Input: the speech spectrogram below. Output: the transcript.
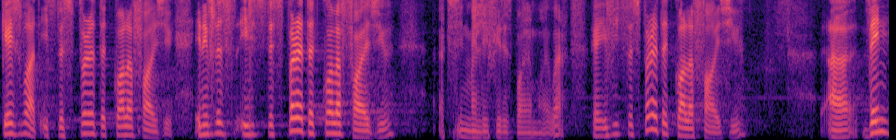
guess what? It's the Spirit that qualifies you. And if this, if it's the Spirit that qualifies you, ek my lief hier is baie mooi, hoor. Okay, if it's the Spirit that qualifies you, uh, then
